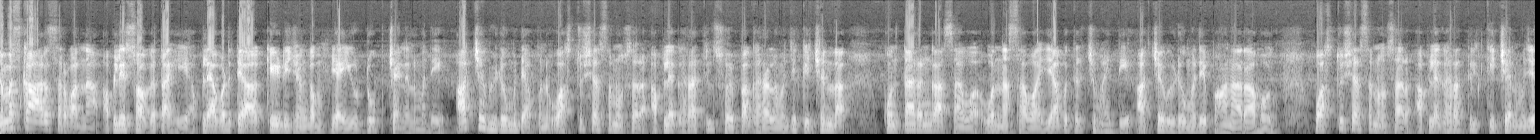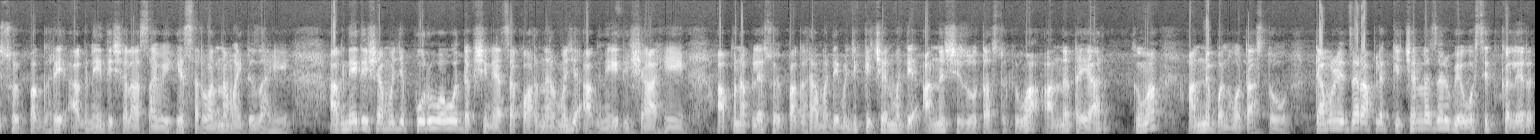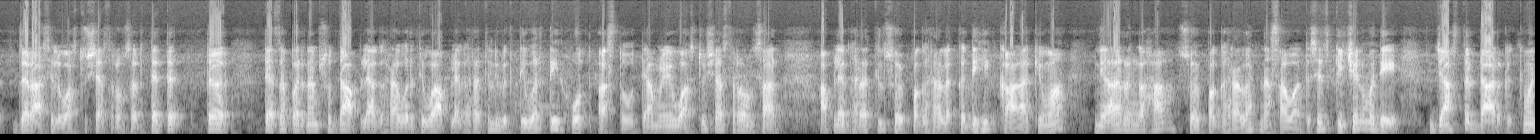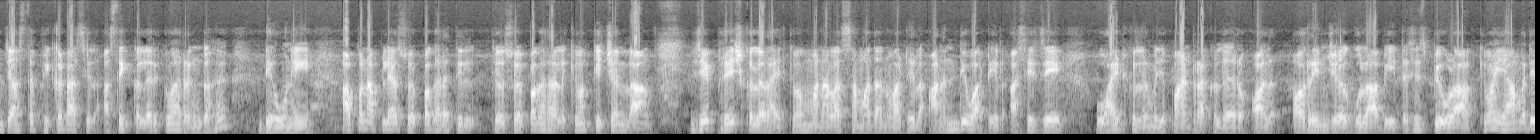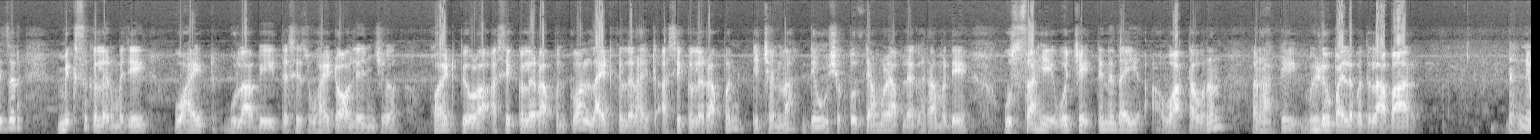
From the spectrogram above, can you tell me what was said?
नमस्कार सर्वांना. आपले स्वागत आहे आपल्या आवडत्या के डी जंगम या यूट्यूब चॅनलमध्ये आजच्या व्हिडिओमध्ये आपण वास्तुशास्त्रानुसार आपल्या घरातील स्वयंपाकघराला म्हणजे किचनला कोणता रंग असावा व नसावा याबद्दलची माहिती आजच्या व्हिडिओमध्ये पाहणार आहोत. वास्तुशास्त्रानुसार आपल्या घरातील किचन म्हणजे स्वयंपाकघरे आग्नेय दिशेला असावे हे सर्वांना माहितीच आहे. आग्नेय दिशा म्हणजे पूर्व व दक्षिण याचा कॉर्नर म्हणजे आग्नेय दिशा आहे. आपण आपल्या स्वयंपाकघरामध्ये म्हणजे किचनमध्ये अन्न शिजवत असतो किंवा अन्न तयार किंवा अन्न बनवत असतो. त्यामुळे जर आपल्या किचनला जर व्यवस्थित कलर जर असेल वास्तुशास्त्रानुसार तर तर त्याचा परिणामसुद्धा आपल्या घरावरती व आपल्या घरातील व्यक्तीवरती होत असतो. त्यामुळे वास्तुशास्त्रानुसार आपल्या घरातील स्वयंपाकघराला कधीही काळा किंवा निळा रंग हा स्वयंपाकघराला नसावा. तसेच किचनमध्ये जास्त डार्क किंवा जास्त फिकट असेल असे कलर किंवा रंग देऊ नये. आपण आपल्या स्वयंपाकघरातील स्वयंपाकघराला किंवा किचनला जे फ्रेश कलर आहेत किंवा मनाला समाधान वाटेल आनंदी वाटेल असे जे व्हाईट कलर म्हणजे पांढरा कलर ऑर ऑरेंज गुलाबी तसेच पिवळा किंवा यामध्ये जर मिक्स कलर म्हणजे व्हाईट गुलाबी तसेच व्हाईट ऑरेंज व्हाईट पिवळा असे कलर आपण किंवा लाइट कलर आहेत असे कलर आपण किचनला देऊ शकतो. त्यामुळे आपल्या घरामध्ये उत्साही व चैतन्यदायी वातावरण राहते. व्हिडिओ पाहिल्याबद्दल आभार. धन्यवाद.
